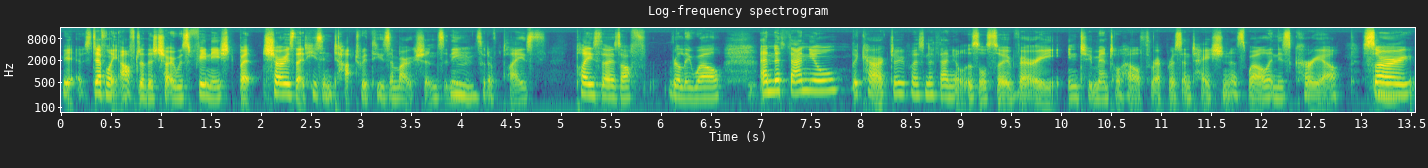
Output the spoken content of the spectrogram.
yeah, it's definitely after the show was finished, but shows that he's in touch with his emotions and he mm. sort of plays plays those off really well. And Nathaniel, the character who plays Nathaniel, is also very into mental health representation as well in his career. So hmm.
